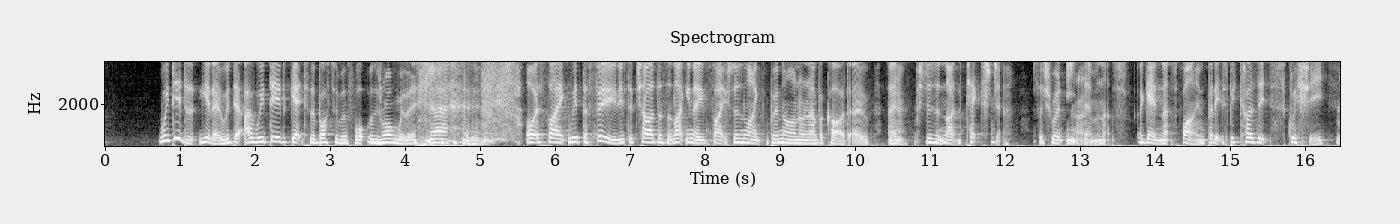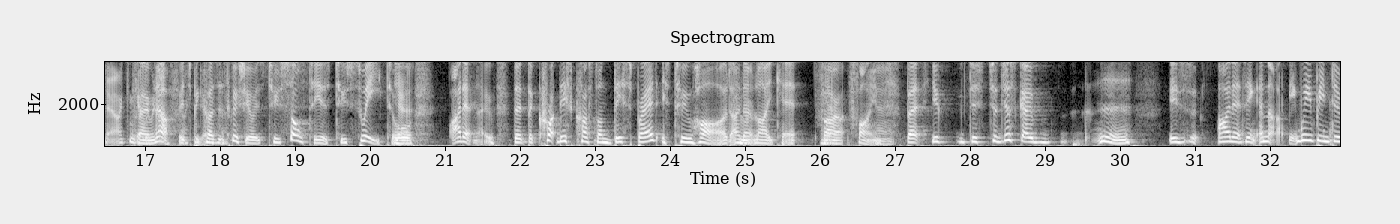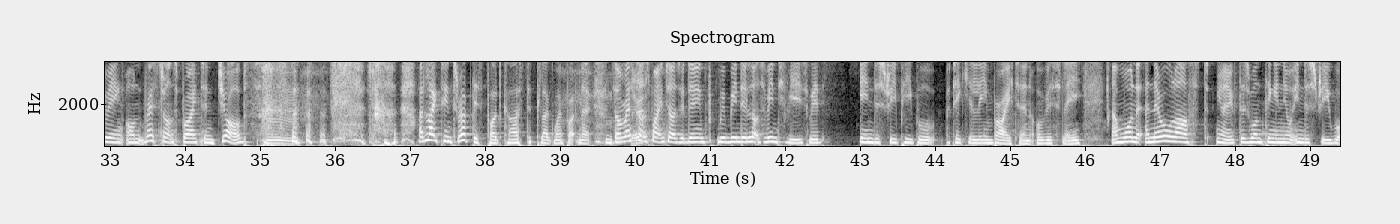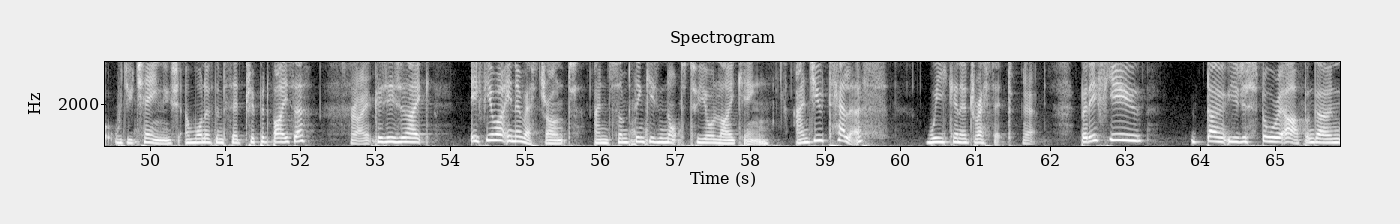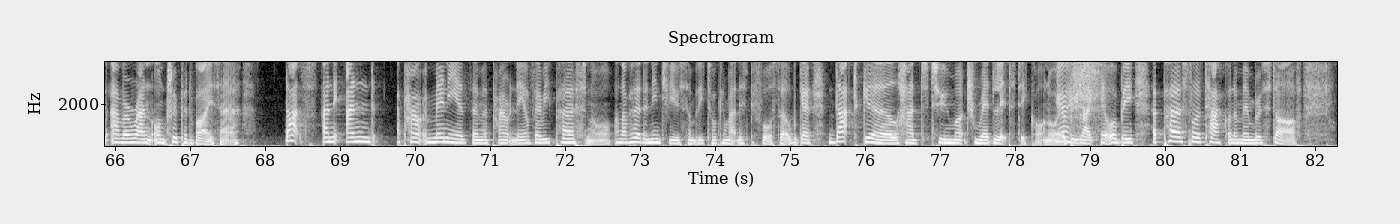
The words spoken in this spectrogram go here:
we did, you know, we did, uh, we did get to the bottom of what was wrong with it. yeah. Or it's like with the food, if the child doesn't like, you know, it's like she doesn't like banana and avocado, and Yeah. she doesn't like the texture. So she won't eat Right. them, and that's again that's fine. But it's because it's squishy. Yeah, I can Fair enough. It's because it's squishy, or it's too salty, it's too sweet, or Yeah. I don't know. The the cru- this crust on this bread is too hard. I don't like it. Far, fine, Hmm. Yeah. but you just to just go "Ugh," is I don't think. And we've been doing on restaurants Brighton jobs. Hmm. So I'd like to interrupt this podcast to plug my product. No, so on restaurants. Brighton jobs, we're doing. We've been doing lots of interviews with industry people, particularly in Brighton, obviously. And one, and they're all asked, you know, if there's one thing in your industry, what would you change? And one of them said TripAdvisor Right. because he's like, if you are in a restaurant and something is not to your liking, and you tell us, we can address it. Yeah. But if you don't, you just store it up and go and have a rant on TripAdvisor. That's and and apparently many of them apparently are very personal. And I've heard an interview with somebody talking about this before. So it will go, that girl had too much red lipstick on, or it'll be like it will be a personal attack on a member of staff.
